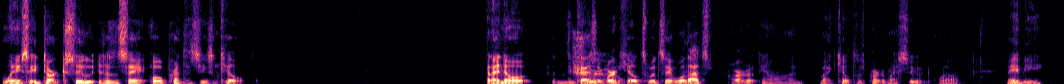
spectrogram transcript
when you say dark suit, it doesn't say oh parentheses kilt. And I know the guys that wear kilts would say, well, that's part of you know my kilt is part of my suit. Well, maybe,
